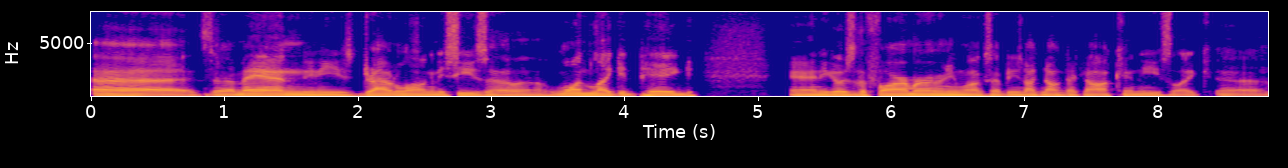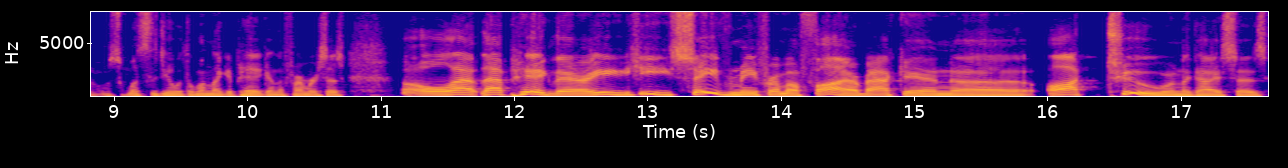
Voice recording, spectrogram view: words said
uh, it's a man and he's driving along and he sees a one-legged pig, and he goes to the farmer and he walks up and he's knock knock knock knock and he's like, uh, "So what's the deal with the one-legged pig? And the farmer says, "Oh, well, that that pig there, he he saved me from a fire back in uh two." And the guy says.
